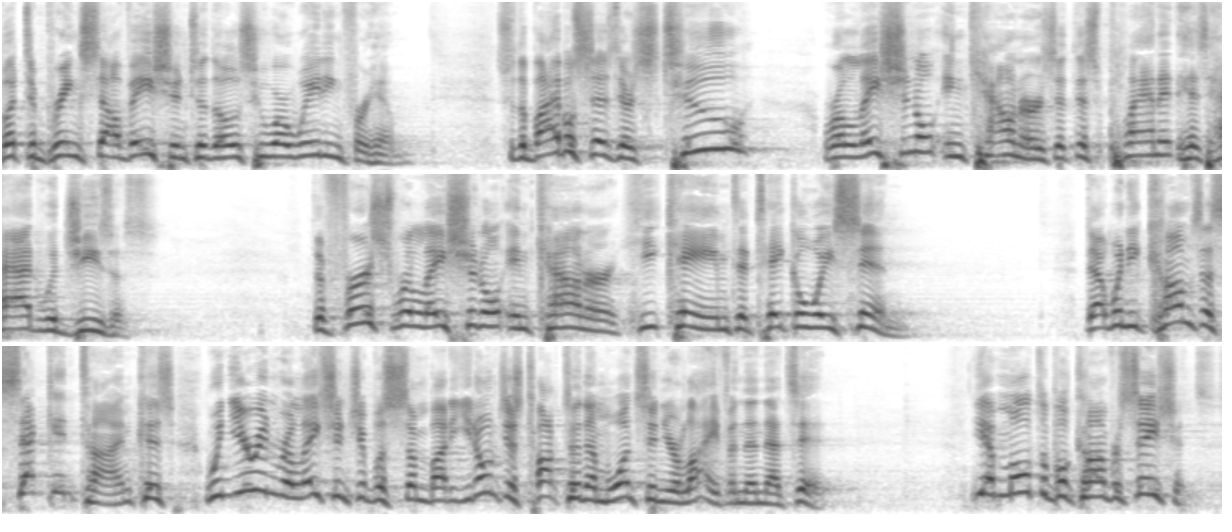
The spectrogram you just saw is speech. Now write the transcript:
but to bring salvation to those who are waiting for him. So the Bible says there's two relational encounters that this planet has had with Jesus. The first relational encounter, he came to take away sin. That when he comes a second time, because when you're in relationship with somebody, you don't just talk to them once in your life and then that's it. You have multiple conversations.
